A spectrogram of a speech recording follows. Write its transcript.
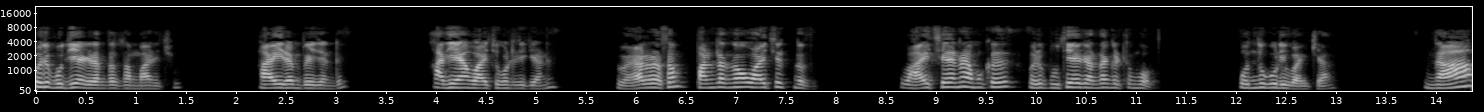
ഒരു പുതിയ ഗ്രന്ഥം സമ്മാനിച്ചു. ആയിരം പേജുണ്ട്. അത് ഞാൻ വായിച്ചുകൊണ്ടിരിക്കുകയാണ്. വേറെ രസം പണ്ടെന്നോ വായിച്ചിട്ടുണ്ടത് വായിച്ചതിന് നമുക്ക് ഒരു പുതിയ ഗ്രന്ഥം കിട്ടുമ്പോൾ ഒന്നുകൂടി വായിക്കാം. നാം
